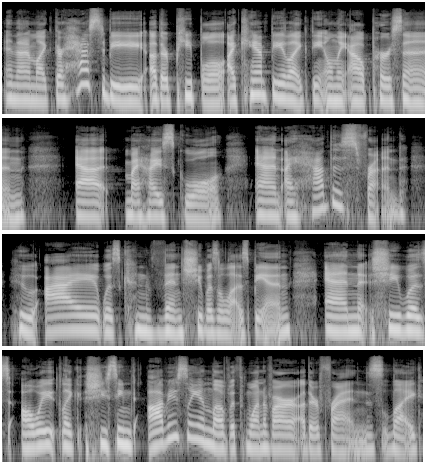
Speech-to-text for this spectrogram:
and then i'm like there has to be other people. I can't be like the only out person at my high school. And i had this friend who i was convinced she was a lesbian and she was always like she seemed obviously in love with one of our other friends like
